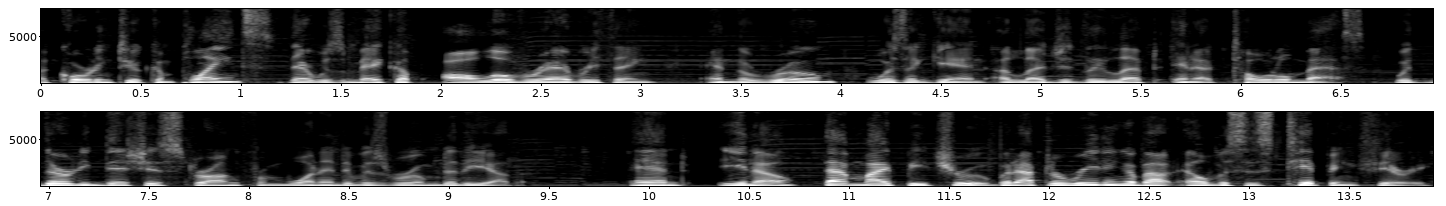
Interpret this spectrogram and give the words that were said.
According to complaints, there was makeup all over everything, and the room was again allegedly left in a total mess, with dirty dishes strung from one end of his room to the other. And, you know, that might be true, but after reading about Elvis's tipping theory,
